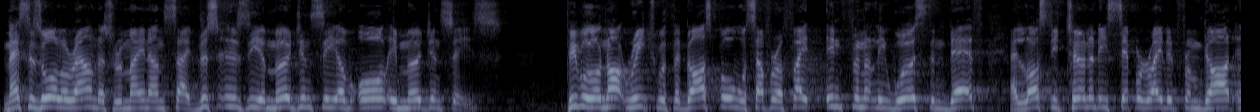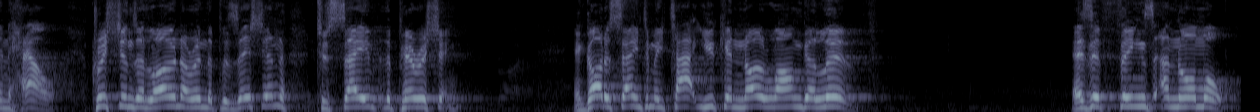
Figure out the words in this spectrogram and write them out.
Masses all around us remain unsafe. This is the emergency of all emergencies. People who are not reached with the gospel will suffer a fate infinitely worse than death, a lost eternity separated from God in hell. Christians alone are in the position to save the perishing. And God is saying to me, Tak, you can no longer live as if things are normal.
